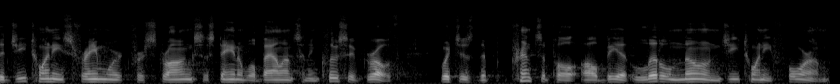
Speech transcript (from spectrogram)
the G20's framework for strong, sustainable, balance, and inclusive growth, which is the principal, albeit little known G20 forum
